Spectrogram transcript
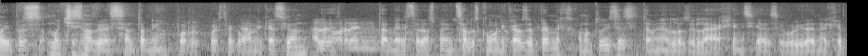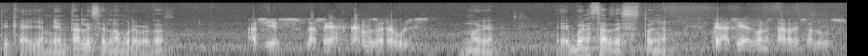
Oye, pues muchísimas gracias, Antonio, por, esta comunicación. A la eh, orden. También estaremos pendientes a los comunicados de Pemex, como tú dices, y también a los de la Agencia de Seguridad Energética y Ambiental, es el nombre, ¿verdad? Así es, la SEA, Carlos de Regules. Muy bien. Eh, buenas tardes, Toño. Gracias, buenas tardes, saludos.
